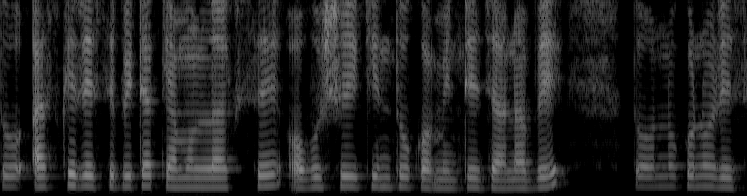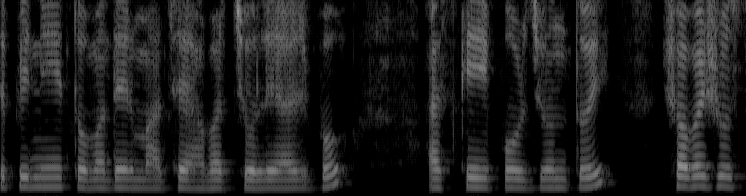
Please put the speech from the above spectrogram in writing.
তো আজকের রেসিপিটা কেমন লাগছে অবশ্যই কিন্তু কমেন্টে জানাবে। তো অন্য কোনো রেসিপি নিয়ে তোমাদের মাঝে আবার চলে আসব। আজকে এই পর্যন্তই। সবাই সুস্থ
